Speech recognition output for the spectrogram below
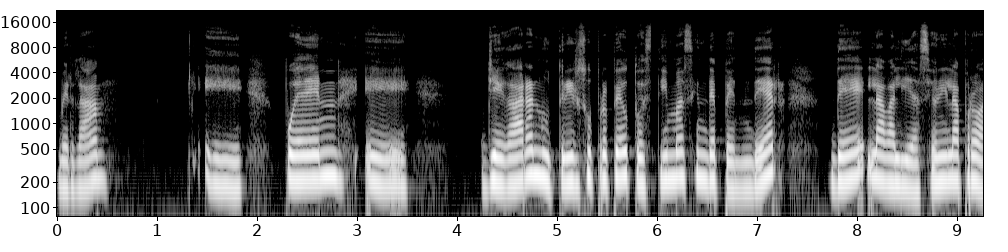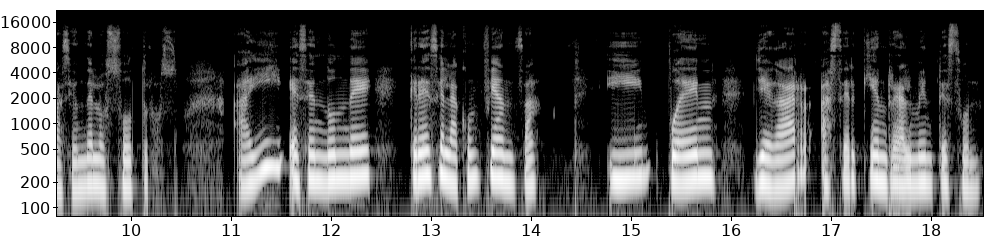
¿verdad? Eh, pueden llegar a nutrir su propia autoestima sin depender de la validación y la aprobación de los otros. Ahí es en donde crece la confianza y pueden llegar a ser quien realmente son.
